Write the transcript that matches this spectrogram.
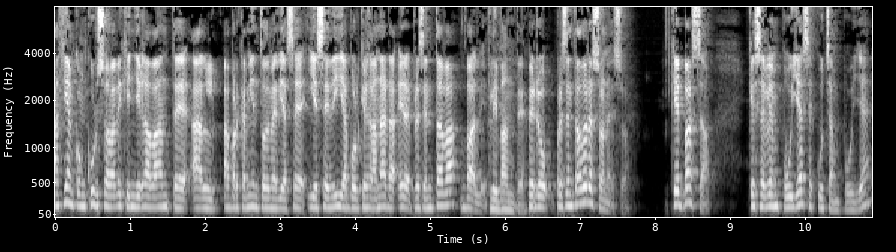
hacían concursos a ver quién llegaba antes al aparcamiento de Mediaset y ese día porque ganara era, presentaba, vale. Flipante. Pero presentadores son esos. ¿Qué pasa? Que se ven pullas, se escuchan pullas.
